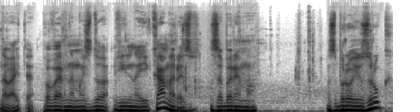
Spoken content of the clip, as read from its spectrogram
Давайте повернемось до вільної камери, заберемо зброю з рук.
